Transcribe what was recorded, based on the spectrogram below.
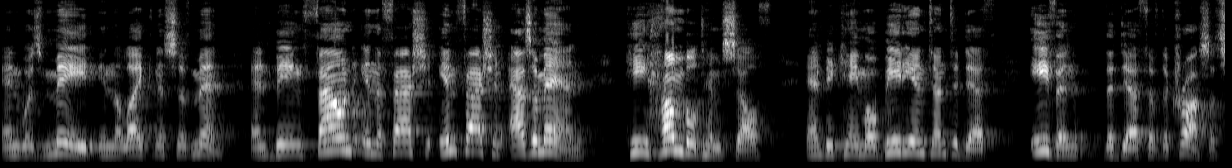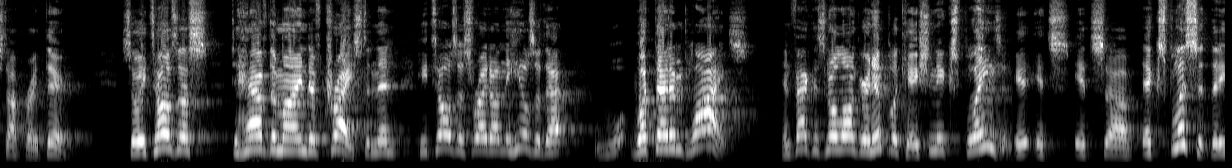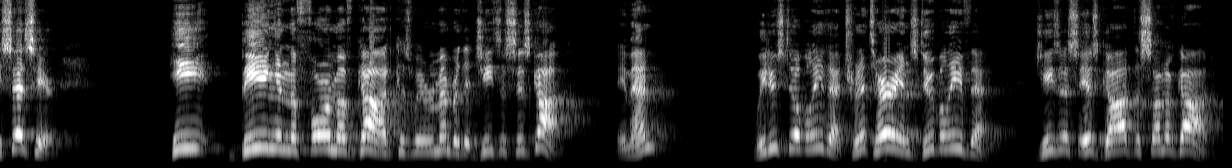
and was made in the likeness of men. And being found in the fashion, in fashion as a man, he humbled himself and became obedient unto death, even the death of the cross. Let's stop right there. So he tells us to have the mind of Christ, and then he tells us right on the heels of that what that implies. In fact, it's no longer an implication. He explains it. it's it's uh, explicit that he says here. He being in the form of God, because we remember that Jesus is God. Amen? We do still believe that. Trinitarians do believe that. Jesus is God, the Son of God.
